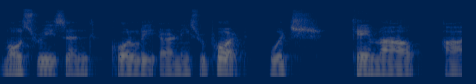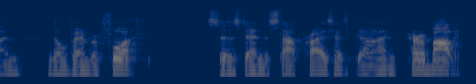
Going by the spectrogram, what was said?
most recent quarterly earnings report, which came out on November 4th. Since then, the stock price has gone parabolic.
